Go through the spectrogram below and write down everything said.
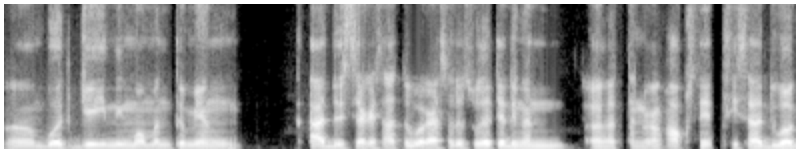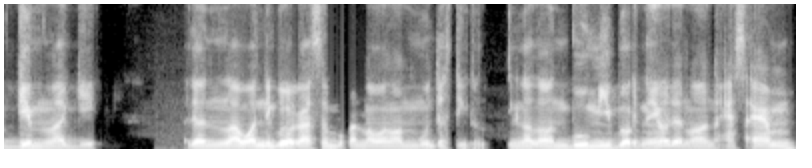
Uh, buat gaining momentum yang ada di seri satu gue rasa udah sulit ya dengan uh, Tangerang Hawks nih sisa dua game lagi. Dan lawannya gue rasa bukan lawan-lawan mudah tinggal tinggal lawan Bumi Borneo dan lawan SM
